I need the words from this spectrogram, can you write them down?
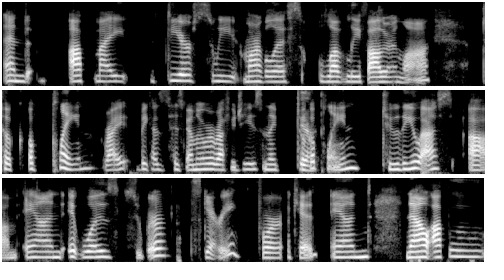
And up my dear, sweet, marvelous, lovely father-in-law took a plane, right? Because his family were refugees, and they took Yeah. a plane to the U.S. Um, and it was super scary for a kid. And now Apu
